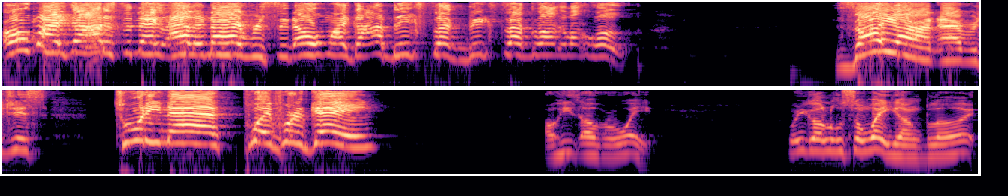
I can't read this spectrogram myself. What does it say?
Oh my god, it's the next Allen Iverson. Oh my god, dick suck, dick suck. Look, look, look. Zion averages 29 point per game. Oh, he's overweight. When you gonna lose some weight, young blood?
